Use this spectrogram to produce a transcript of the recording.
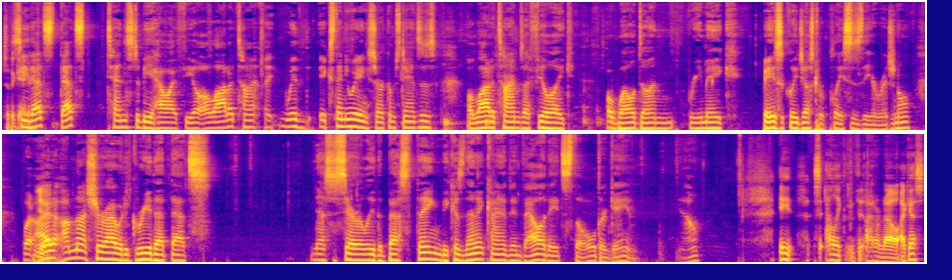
to the See, game See that's that's tends to be how I feel a lot of time with extenuating circumstances. A lot of times, I feel like a well done remake basically just replaces the original. But Yeah. I, I'm not sure I would agree that that's necessarily the best thing because then it kind of invalidates the older game. You know? it i like i don't know i guess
